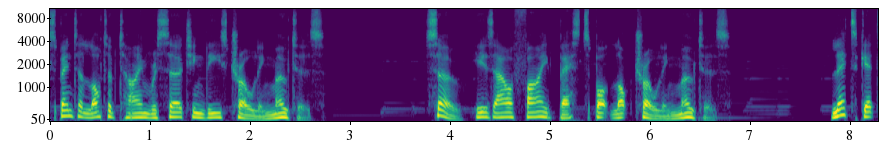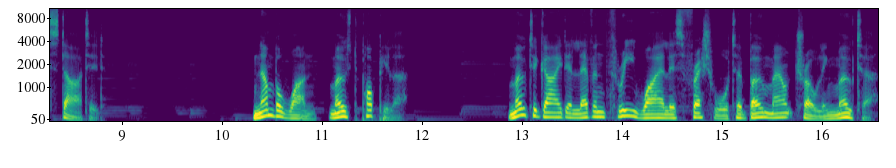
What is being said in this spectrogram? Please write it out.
spent a lot of time researching these trolling motors. So, here's our 5 best spot lock trolling motors. Let's get started. Number 1, most popular. MotorGuide 11.3 Wireless Freshwater Bow Mount Trolling Motor.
